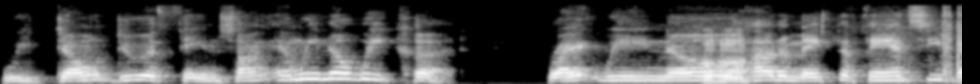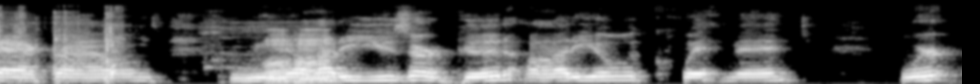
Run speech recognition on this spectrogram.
We don't do a theme song, and we know we could, right? We know Mhm. how to make the fancy backgrounds. We know Mhm. how to use our good audio equipment. We're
